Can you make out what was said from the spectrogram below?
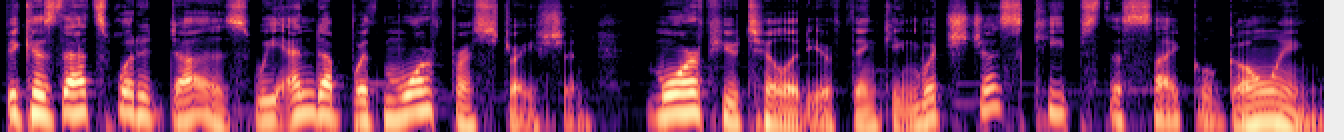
because that's what it does. We end up with more frustration, more futility of thinking, which just keeps the cycle going.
